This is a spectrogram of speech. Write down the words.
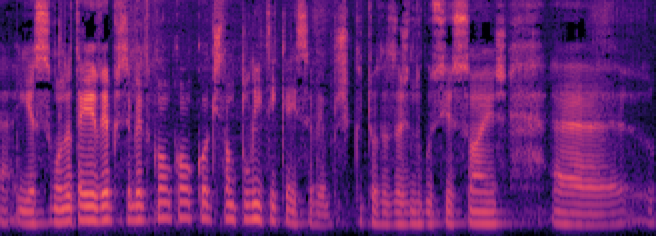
Uh, e a segunda tem a ver precisamente com, com, com, a questão política, e sabemos que todas as negociações uh,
